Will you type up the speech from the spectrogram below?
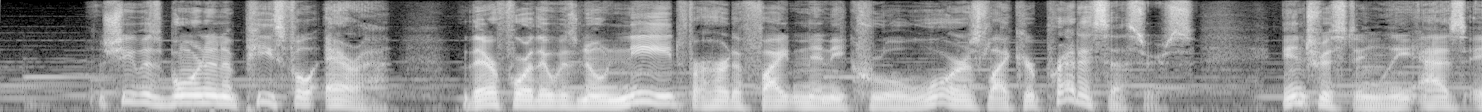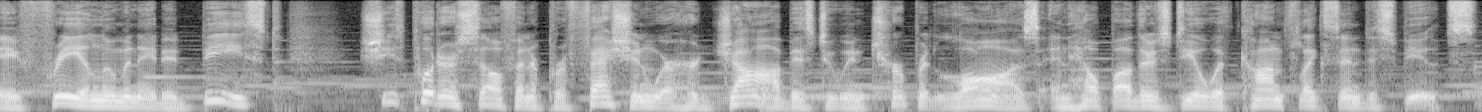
She was born in a peaceful era. Therefore, there was no need for her to fight in any cruel wars like her predecessors. Interestingly, as a free illuminated beast, she's put herself in a profession where her job is to interpret laws and help others deal with conflicts and disputes.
